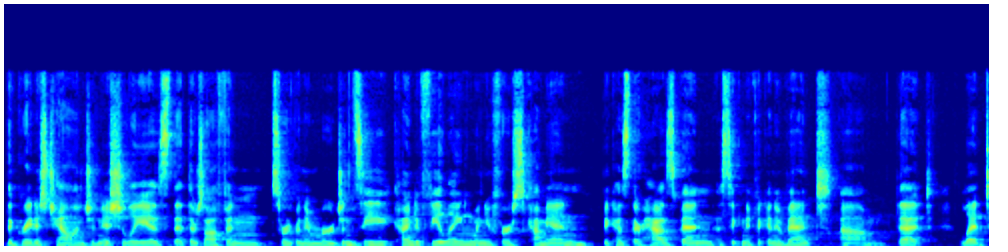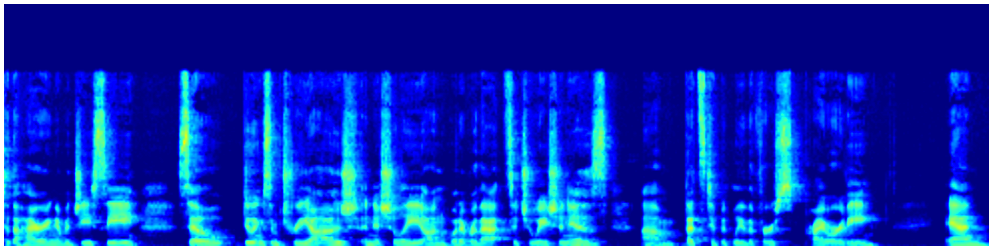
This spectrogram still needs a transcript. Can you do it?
the greatest challenge initially is that there's often sort of an emergency kind of feeling when you first come in because there has been a significant event um, that led to the hiring of a GC. So, doing some triage initially on whatever that situation is, um, that's typically the first priority. And,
